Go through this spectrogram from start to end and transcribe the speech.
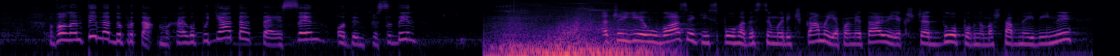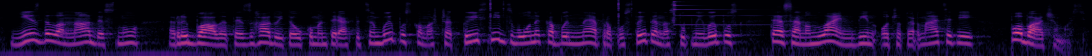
Валентина Доброта, Михайло Путята, ТСН 1+,1, А чи є у вас якісь спогади з цими річками? Я пам'ятаю, як ще до повномасштабної війни їздила на Десну рибалити. Згадуйте у коментарях під цим випуском, а ще тисніть дзвоник, аби не пропустити наступний випуск ТСН онлайн. Він о 14-й. Побачимось.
